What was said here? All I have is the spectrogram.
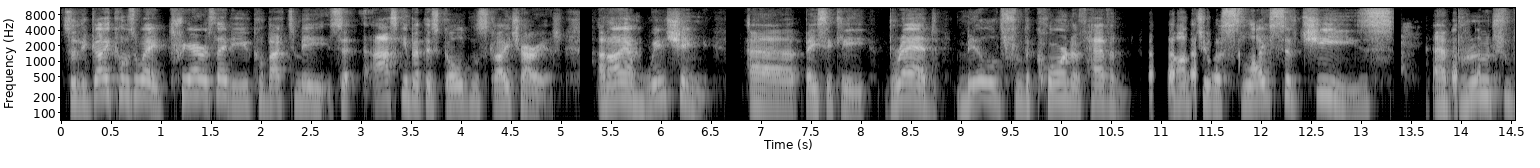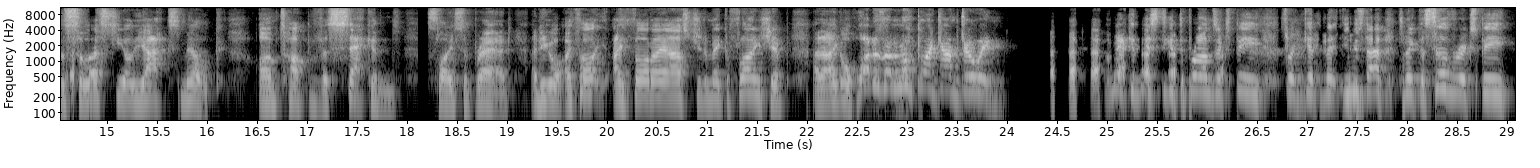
So the guy comes away. Three hours later, you come back to me asking about this golden sky chariot, and I am winching uh, basically bread milled from the corn of heaven onto a slice of cheese uh, brewed from the celestial yak's milk on top of a second slice of bread. And you go, I thought I thought I asked you to make a flying ship, and I go, what does it look like I'm doing? I'm making this to get the bronze XP, so I can get the, use that to make the silver XP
